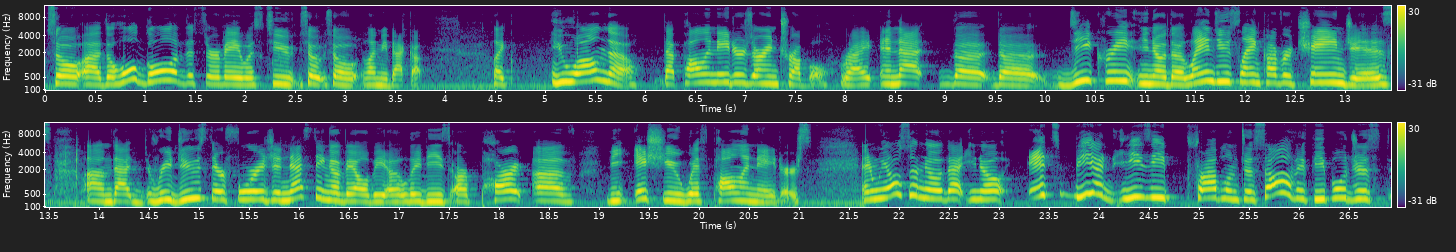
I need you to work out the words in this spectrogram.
So uh, the whole goal of the survey was to, so, so let me back up. Like, you all know that pollinators are in trouble, right? And that the, the decrease, you know, the land use land cover changes um, that reduce their forage and nesting availabilities are part of the issue with pollinators. And we also know that, you know, it's be an easy problem to solve if people just,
